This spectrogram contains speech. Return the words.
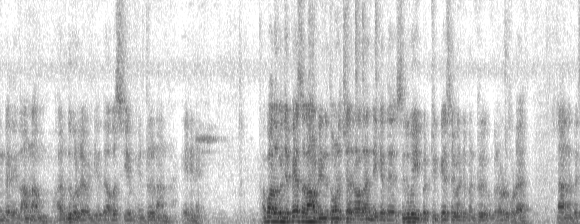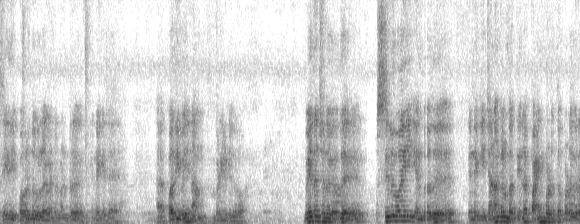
என்பதையெல்லாம் நாம் அறிந்து கொள்ள வேண்டியது அவசியம் என்று நான் எண்ணினேன். அப்போ அதை கொஞ்சம் பேசலாம் அப்படின்னு தோணுச்சு. அதனால தான் இன்றைக்கி அந்த சிலுவை பற்றி பேச வேண்டும் என்று உங்களோடு கூட நான் அந்த செய்தியை பகிர்ந்து கொள்ள வேண்டும் என்று இன்றைக்கி இந்த பதிவை நாம் வெளியிடுகிறோம். வேதம் சொல்லுகிறது சிலுவை என்பது இன்னைக்கு ஜனங்கள் மத்தியில் பயன்படுத்தப்படுகிற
